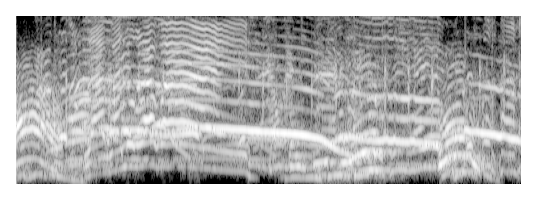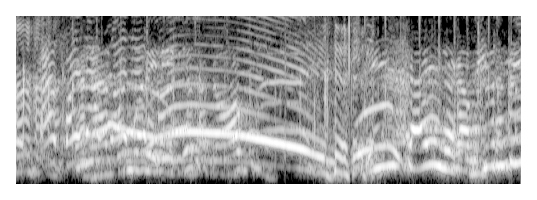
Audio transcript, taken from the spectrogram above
้าลากไว้ลูกลากไว้เอาไปแล้วไปแล้วไปดีใจนะครับยินดี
